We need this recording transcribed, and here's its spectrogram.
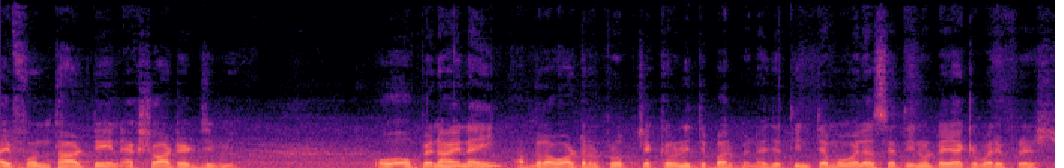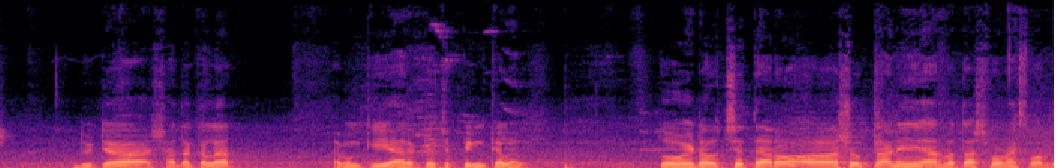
আইফোন থার্টিন একশো আট আট জিবি। ও ওপেন হয় নাই আপনারা ওয়াটারপ্রুফ চেক করে নিতে পারবেন। এই যে তিনটা মোবাইল আছে তিনোটাই একেবারে ফ্রেশ দুইটা সাদা কালার এবং কি আরেকটা হচ্ছে পিঙ্ক কালার তো এটা হচ্ছে তেরো শুভ টানি আর বাতাস প্রো ম্যাক্স পারব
